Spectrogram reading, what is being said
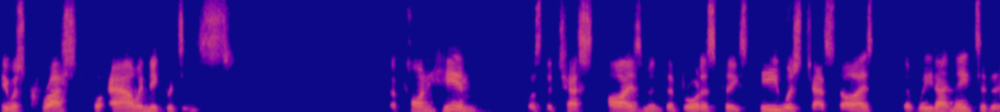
He was crushed for our iniquities. Upon him was the chastisement that brought us peace. He was chastised that we don't need to be.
